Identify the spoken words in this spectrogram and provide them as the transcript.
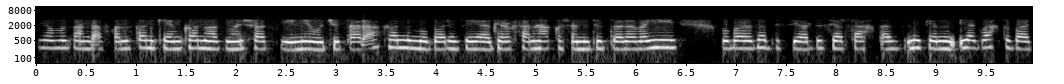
بیاموزند افغانستان که امکان آزمایشات دینی وجود داره. کان مبارزه گرفتن حقشان وجود داره و این مبارزه بسیار بسیار سخت است. لیکن یک وقت باید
